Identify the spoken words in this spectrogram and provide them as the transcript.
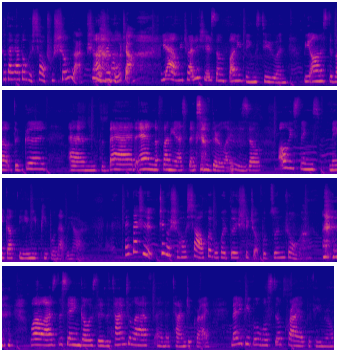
就大家都会笑出声来，甚至是鼓掌。yeah, we try to share some funny things too and be honest about the good and the bad and the funny aspects of their life. Mm. So all these things make up the unique people that we are. 哎，但是这个时候笑会不会对逝者不尊重啊 Well, as the saying goes, there's a time to laugh and a time to cry. Many people will still cry at the funeral,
